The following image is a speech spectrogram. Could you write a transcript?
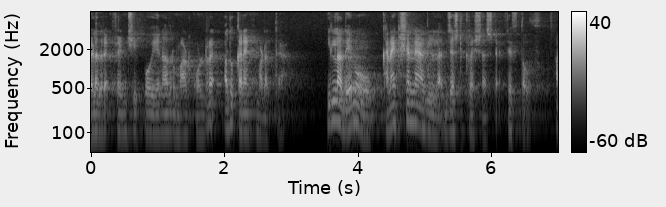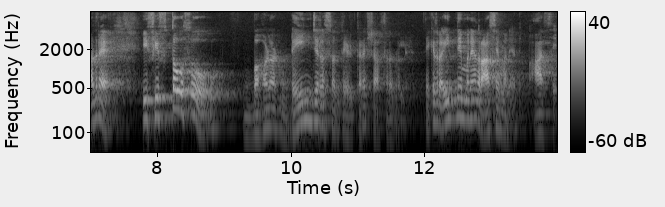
ಬೆಳೆದ್ರೆ ಫ್ರೆಂಡ್ಶಿಪ್ಪು ಏನಾದರೂ ಮಾಡಿಕೊಂಡ್ರೆ ಅದು ಕನೆಕ್ಟ್ ಮಾಡುತ್ತೆ. ಇಲ್ಲ, ಅದೇನು ಕನೆಕ್ಷನ್ನೇ ಆಗಲಿಲ್ಲ ಜಸ್ಟ್ ಕ್ರಶ್ ಅಷ್ಟೇ ಫಿಫ್ತ್ ಹೌಸ್ ಆದರೆ ಈ ಫಿಫ್ತ್ ಹೌಸು ಬಹಳ ಡೇಂಜರಸ್ ಅಂತ ಹೇಳ್ತಾರೆ ಶಾಸ್ತ್ರದಲ್ಲಿ. ಯಾಕೆಂದರೆ ಐದನೇ ಮನೆ ಅಂದರೆ ಆಸೆ ಮನೆ ಅದು, ಆಸೆ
